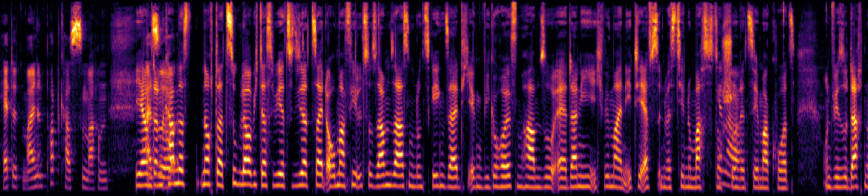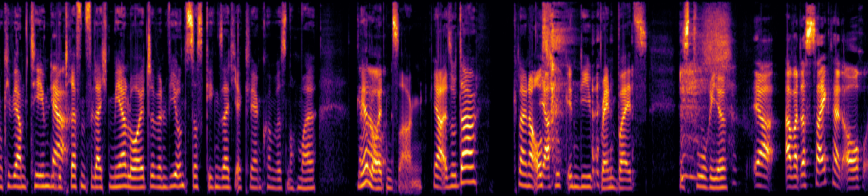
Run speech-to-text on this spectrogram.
hättet, mal einen Podcast zu machen. Ja, und Also- dann kam das noch dazu, glaube ich, dass wir zu dieser Zeit auch immer viel zusammensaßen und uns gegenseitig irgendwie geholfen haben. So, äh, Dani, ich will mal in ETFs investieren, du machst es doch Genau. schon, erzähl mal kurz. Und wir so dachten, okay, wir haben Themen, die Ja. betreffen vielleicht mehr Leute. Wenn wir uns das gegenseitig erklären, können wir es nochmal mehr Genau. Leuten sagen. Ja, also da kleiner Ausflug in die Brain Bites Historie. Ja, aber das zeigt halt auch,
